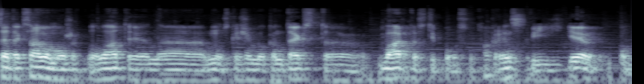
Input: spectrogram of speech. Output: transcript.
Це так само може впливати на, ну скажімо, контекст е, вартості послуг. В принципі, є ну,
